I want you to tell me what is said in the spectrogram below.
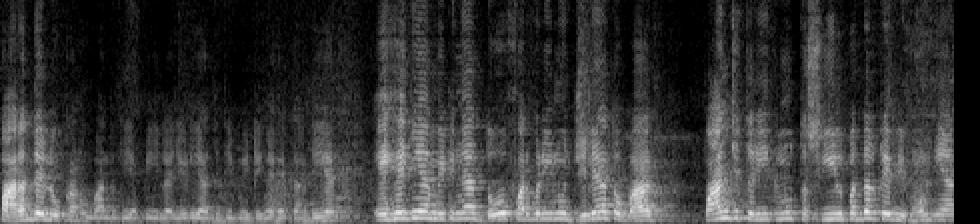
ਭਾਰਤ ਦੇ ਲੋਕਾਂ ਨੂੰ ਬੰਦ ਦੀ ਅਪੀਲ ਹੈ ਜਿਹੜੀ ਅੱਜ ਦੀ ਮੀਟਿੰਗ ਇਹ ਕਰਦੀ ਹੈ। ਇਹੋ ਜਿਹੀਆਂ ਮੀਟਿੰਗਾਂ 2 ਫਰਵਰੀ ਨੂੰ ਜ਼ਿਲ੍ਹਿਆਂ ਤੋਂ ਬਾਅਦ 5 ਤਰੀਕ ਨੂੰ ਤਹਿਸੀਲ ਪੱਧਰ ਤੇ ਵੀ ਹੋਣਗੀਆਂ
